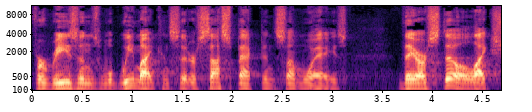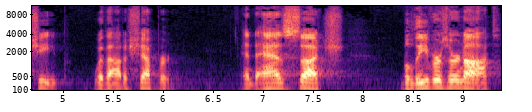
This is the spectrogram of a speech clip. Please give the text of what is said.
for reasons we might consider suspect in some ways, they are still like sheep without a shepherd. And as such, believers or not,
